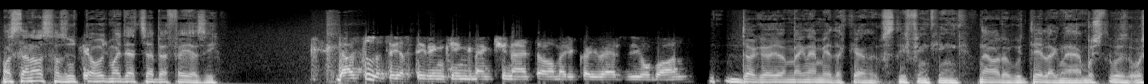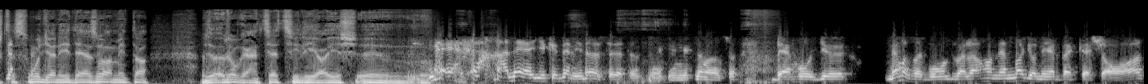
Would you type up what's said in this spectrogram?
Aztán azt hazudta, hogy majd egyszer befejezi. De azt tudod, hogy a Stephen King megcsinálta amerikai verzióban. Dögöljön meg, nem érdekel Stephen King. Ne arra, hogy tényleg ne. Most, most, ez hogyan ide, ez olyan, mint a, a Rogán Cecília és... Ö, Ne, ne, egyébként nem, én nagyon szeretem Stephen Kinget, nem az, de hogy nem az a gond vele, hanem nagyon érdekes az,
